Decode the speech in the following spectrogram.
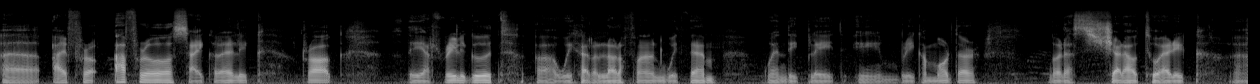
uh, Afro Afro psychedelic rock. They are really good. Uh, we had a lot of fun with them when they played in Brick and Mortar. Got a shout out to Eric, uh,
